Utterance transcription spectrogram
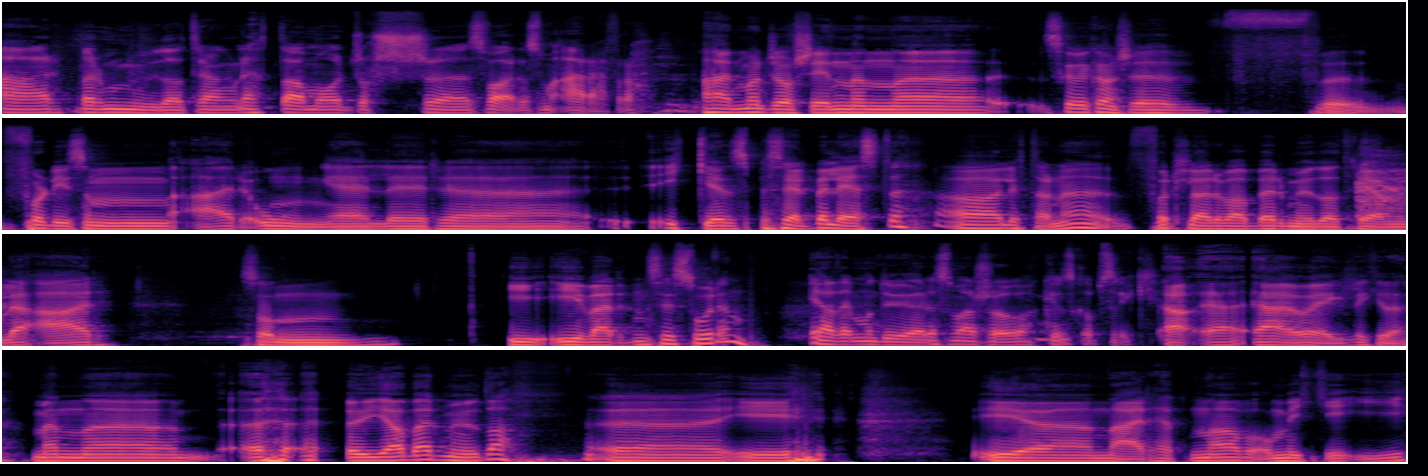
er Bermudatriangelet? Da må Josh eh, svare, som er herfra. Her må Josh inn, men uh, skal vi kanskje for de som er unge eller uh, ikke spesielt beleste av lytterne, forklare hva Bermudatriangelet er sånn i, i verdenshistorien? Ja, det må du gjøre, som er så kunnskapsrik. Ja, jeg, jeg er jo egentlig ikke det. Men uh, øya Bermuda i, i nærheten av, om ikke i,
